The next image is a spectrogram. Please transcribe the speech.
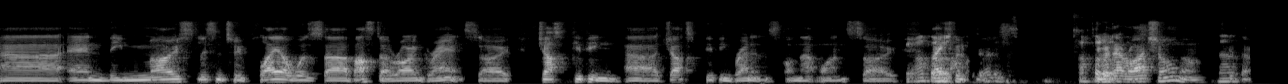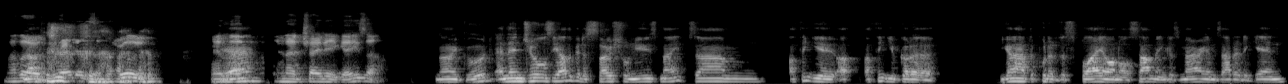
Uh, and the most listened to player was uh, Buster Rhyan Grant. So just pipping, uh, just pipping Brennan's on that one. So yeah, thanks for. You got that right, Sean? Or no, that... I thought no. it was and and, yeah. that, and that JD Geezer. No good. And then Jules, the other bit of social news, mate. Um, I think you, I, I think you've got to, you're going to have to put a display on or something because Mariam's at it again.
